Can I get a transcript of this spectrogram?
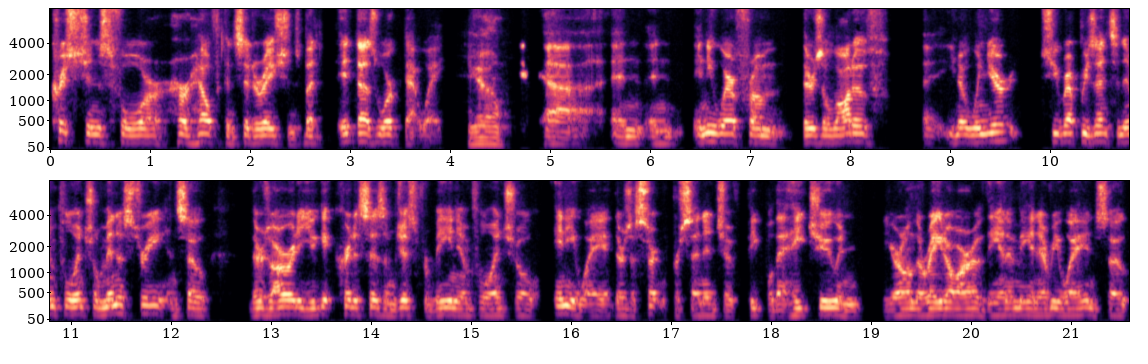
Christians for her health considerations, but it does work that way. Yeah. Uh, and and anywhere from there's a lot of uh, you know when you're she represents an influential ministry and so there's already you get criticism just for being influential anyway. There's a certain percentage of people that hate you and you're on the radar of the enemy in every way. And so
